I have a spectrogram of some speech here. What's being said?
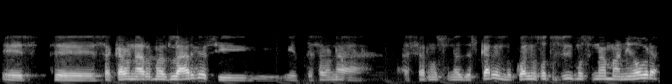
este, sacaron armas largas y, y empezaron a, a hacernos unas descargas, lo cual nosotros hicimos una maniobra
